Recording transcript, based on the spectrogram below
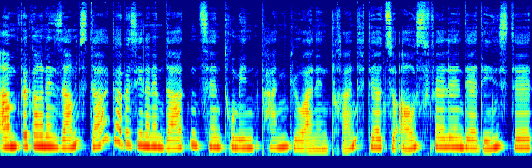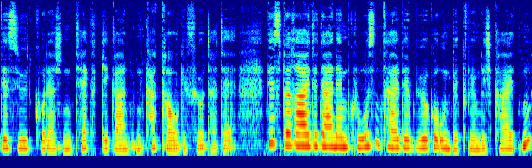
Am vergangenen Samstag gab es in einem Datenzentrum in Pangyo einen Brand, der zu Ausfällen der Dienste des südkoreanischen Tech-Giganten Kakao geführt hatte. Dies bereitete einem großen Teil der Bürger Unbequemlichkeiten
